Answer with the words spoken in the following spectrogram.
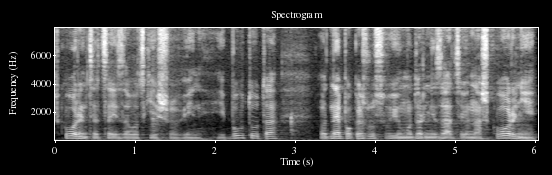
Шкворень це цей заводський, що він і був тут. Одне покажу свою модернізацію на шкворні.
